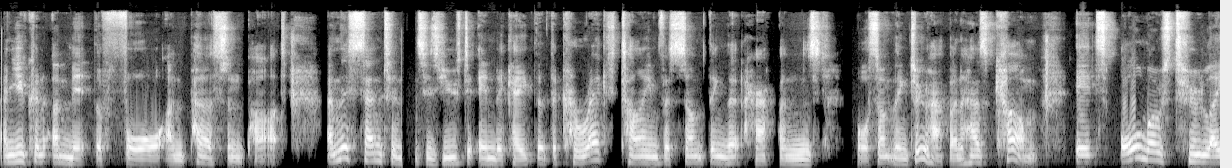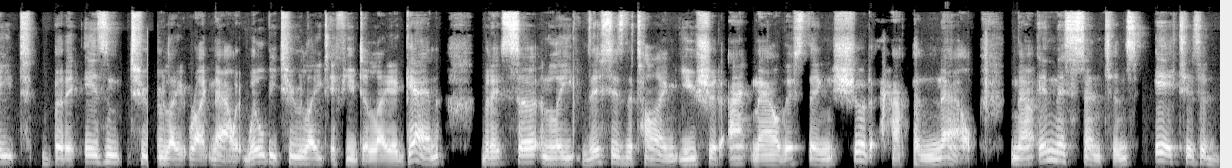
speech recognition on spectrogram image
And you can omit the for and person part. And this sentence is used to indicate that the correct time for something that happens or something to happen has come. It's almost too late, but it isn't too late right now. It will be too late if you delay again, but it's certainly this is the time. You should act now. This thing should happen now. Now, in this sentence, it is a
